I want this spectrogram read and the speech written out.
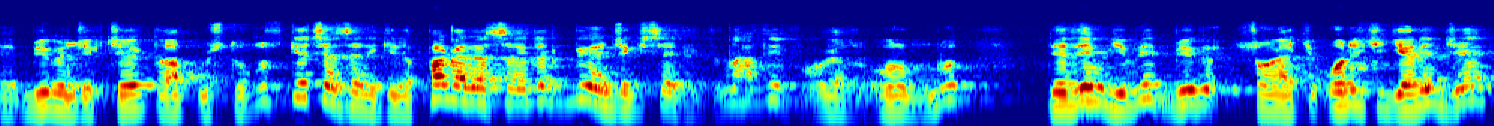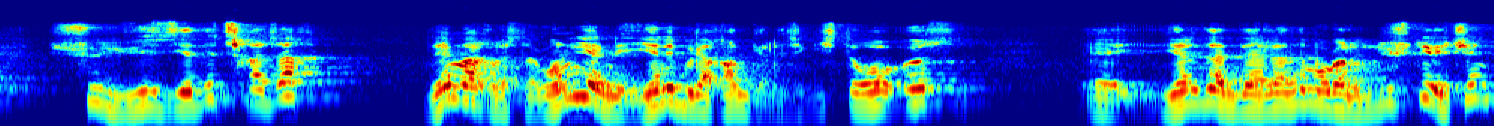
E, Bir önceki çeyrekte 69. Geçen seneki de paralel sayılır. Bir önceki çeyrekte hafif olumlu. Dediğim gibi bir sonraki 12 gelince şu 107 çıkacak. Değil mi arkadaşlar? Onun yerine yeni bir rakam gelecek. İşte o öz e, yeniden değerlendirme oranı düştüğü için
